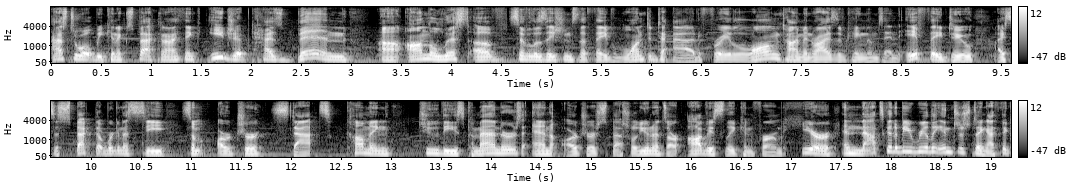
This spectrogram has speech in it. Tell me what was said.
as to what we can expect. And I think Egypt has been uh, on the list of civilizations that they've wanted to add for a long time in rise of kingdoms. And if they do I suspect that we're going to see some archer stats coming to these commanders and archer special units are obviously confirmed here and that's going to be really interesting. I think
